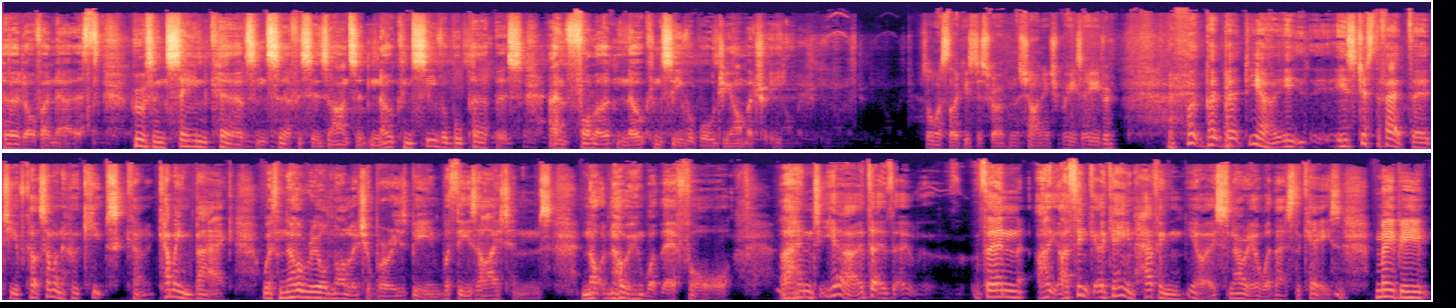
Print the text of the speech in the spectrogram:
heard of on Earth, whose insane curves and surfaces answered no conceivable purpose and followed no conceivable geometry. It's almost like he's describing the shining trapezohedron. But but but yeah, it, it's just the fact that you've got someone who keeps coming back with no real knowledge of where he's been with these items, not knowing what they're for, and yeah, then I, I think again having you know a scenario where that's the case, maybe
